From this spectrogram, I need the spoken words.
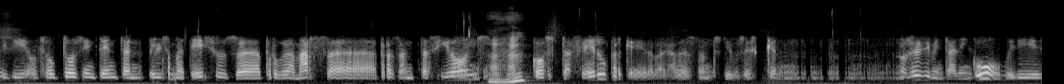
vull dir, els autors intenten ells mateixos eh, programar-se presentacions, Ahà. costa fer-ho, perquè de vegades doncs, dius, és que no sé si vindrà ningú, vull dir,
